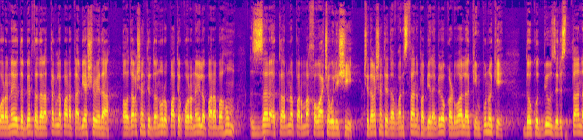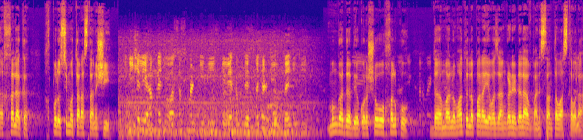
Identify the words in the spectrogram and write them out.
کورنیو د بیرته دراتګ لپاره تابع شوې ده او دغه شانتي د نورو پاتې کورنیو لپاره به هم زر کارونه پر مخ واچول شي چې دغه شانتي د افغانستان په بیلابیلو کډواله کیمپونو کې د قطبی وزیرستان خلک خپل سیمو ته راستانه شي انیشلی هم نه جو اسسمنټ کی وی اس کله هم د سپیشل ټیم ځای دي مونږ د بیکور شو خلکو د معلوماتو لپاره یو ځانګړې ډله افغانستان ته واستوله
